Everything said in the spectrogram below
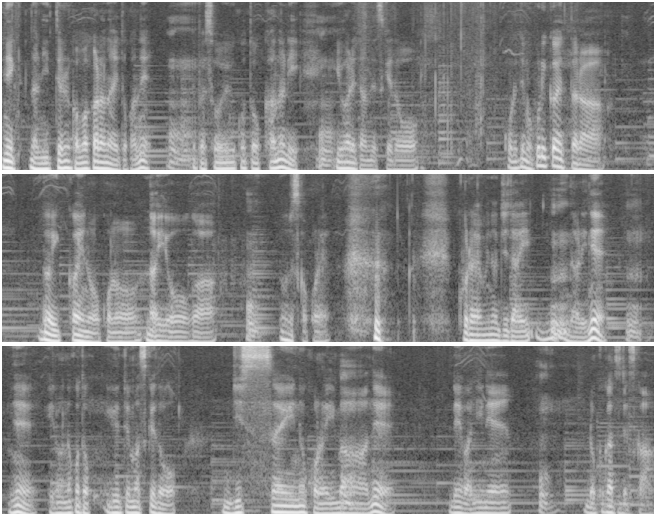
ね何言ってるのかわからないとかね、うん、やっぱりそういうことをかなり言われたんですけど、これでも振り返ったら第1回のこの内容が、どうですかこれ？暗闇の時代なりね、ねいろんなこと言うてますけど実際のこれ今ね、令和2年6月ですか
